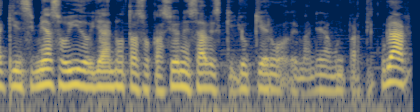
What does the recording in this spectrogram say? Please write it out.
a quien si me has oído ya en otras ocasiones sabes que yo quiero de manera muy particular,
